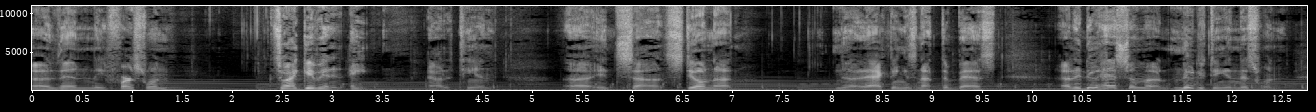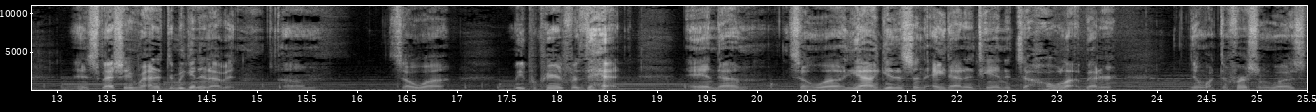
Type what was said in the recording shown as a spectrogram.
uh, than the first one. So I give it an eight out of ten. Uh, it's uh, still not. You know, the acting is not the best. Uh, they do have some uh, nudity in this one, especially right at the beginning of it. Um, so uh, be prepared for that. And um, so, uh, yeah, I give this an 8 out of 10. It's a whole lot better than what the first one was.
